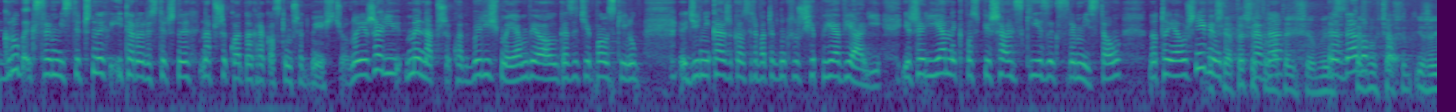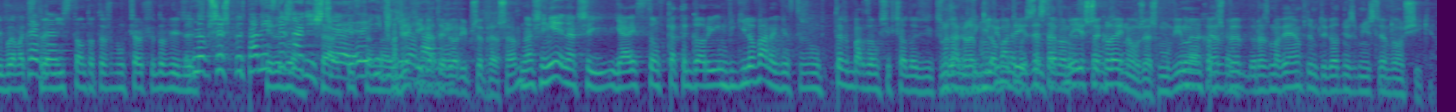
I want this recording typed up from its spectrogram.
grup ekstremistycznych i terrorystycznych, na przykład na krakowskim przedmieściu. No jeżeli my na przykład byliśmy, ja mówię o Gazecie Polskiej lub y, dziennikarzy konserwatywnych, którzy się pojawiali, jeżeli Janek Pospieszalski jest ekstremistą, no to ja już nie wiem, Znaczy, ja też prawda? jestem na tej liście, więc Prawda? też bym chciał się, jeżeli byłem prawda? ekstremistą, to też bym chciał się dowiedzieć. No przecież pan jest też na liście tak, jestem na- y, W jakiej w jakiej kategorii, przepraszam? No się nie, znaczy ja jestem w kategorii inwigilowanych, więc też, też bardzo bym się chciał dowiedzieć, czy No tak, ale mówimy tutaj, zestawmy jeszcze kolejną rzecz. Mówimy, Nie, chociażby rozmawiałem w tym tygodniu z ministrem Wąsikiem.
